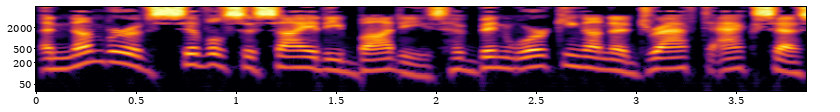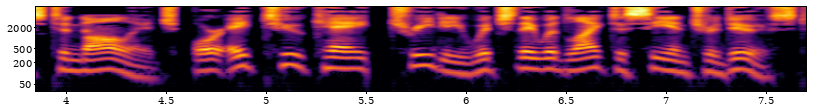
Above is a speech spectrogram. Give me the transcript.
A number of civil society bodies have been working on a draft Access to Knowledge, or A2K, treaty which they would like to see introduced.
